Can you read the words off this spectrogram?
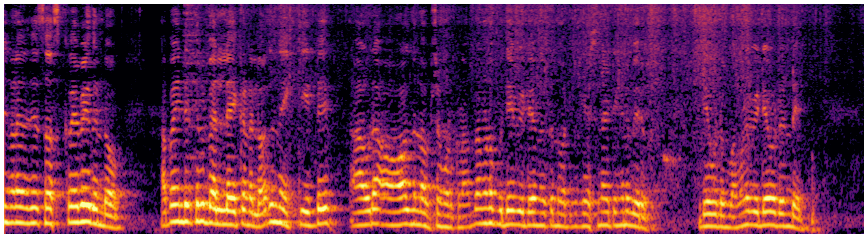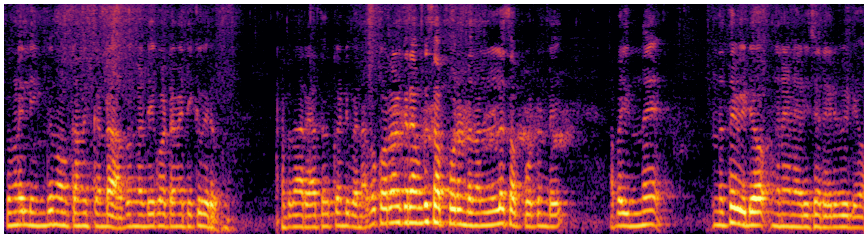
നിങ്ങൾ സബ്സ്ക്രൈബ് ചെയ്തിട്ടുണ്ടാവും. അപ്പോൾ അതിന്റെ അടുത്തൊരു ബെല്ലൈക്കൺ ഉണ്ടല്ലോ അത് നെക്കിയിട്ട് അവിടെ ഓൾ എന്നുള്ള ഓപ്ഷൻ കൊടുക്കണം. അപ്പോൾ നമ്മുടെ പുതിയ വീഡിയോ നിങ്ങൾക്ക് നോട്ടിഫിക്കേഷൻ ആയിട്ട് ഇങ്ങനെ വരും. വീഡിയോ വിടുമ്പോൾ നമ്മൾ വീഡിയോ വിടുന്നുണ്ട്. അപ്പോൾ നിങ്ങൾ ലിങ്ക് നോക്കാൻ നിൽക്കണ്ട അപ്പോൾ നിങ്ങളുടെ ഓട്ടോമാറ്റിക് വരും. അപ്പോൾ അത് അറിയാത്തവർക്ക് വേണ്ടി പറഞ്ഞു. അപ്പോൾ കുറേ ആൾക്കാർ നമുക്ക് സപ്പോർട്ട് ഉണ്ട്. നല്ല സപ്പോർട്ട് ഉണ്ട്. അപ്പോൾ ഇന്ന് ഇന്നത്തെ വീഡിയോ ഇങ്ങനെയാണ് ഒരു ചെറിയൊരു വീഡിയോ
